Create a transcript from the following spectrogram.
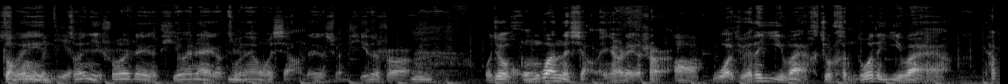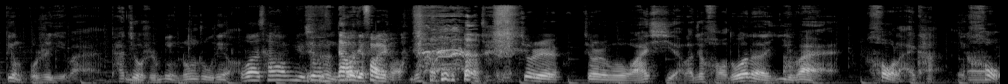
状况问题。所以你说这个提问这个，昨天我想这个选题的时候，嗯我就宏观的想了一下这个事儿。啊，我觉得意外就是很多的意外啊，它并不是意外，它就是命中注定。我操，你就 那我得放一首。就是就是我还写了，就好多的意外，后来看你后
